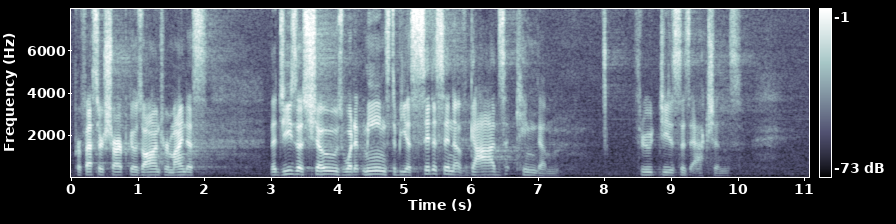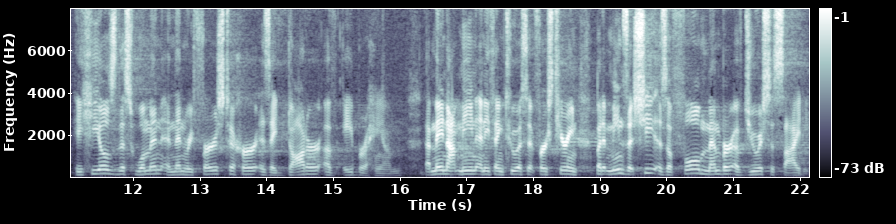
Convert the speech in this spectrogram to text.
Professor Sharp goes on to remind us that Jesus shows what it means to be a citizen of God's kingdom through Jesus' actions. He heals this woman and then refers to her as a daughter of Abraham. That may not mean anything to us at first hearing, but it means that she is a full member of Jewish society.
